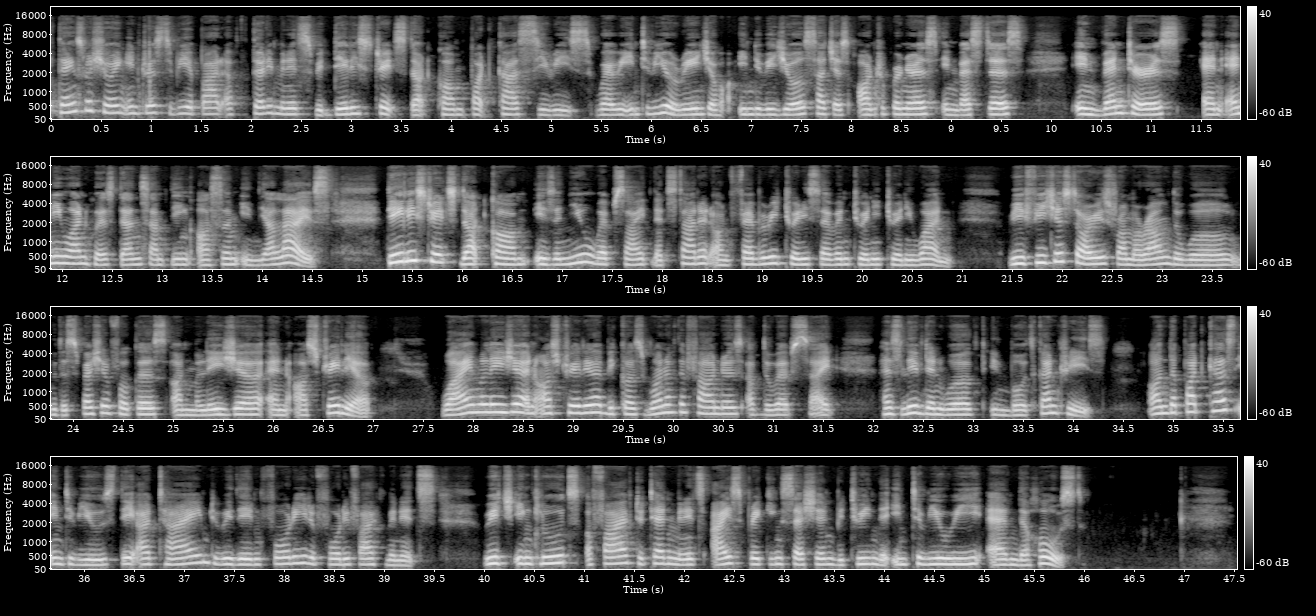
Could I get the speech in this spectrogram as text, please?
Thanks for showing interest to be a part of 30 Minutes with DailyStraits.com podcast series, where we interview a range of individuals such as entrepreneurs, investors, inventors, and anyone who has done something awesome in their lives. DailyStraits.com is a new website that started on February 27, 2021. We feature stories from around the world with a special focus on Malaysia and Australia. Why Malaysia and Australia? Because one of the founders of the website has lived and worked in both countries. On the podcast interviews, they are timed within 40 to 45 minutes, which includes a 5 to 10 minutes ice breaking session between the interviewee and the host.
